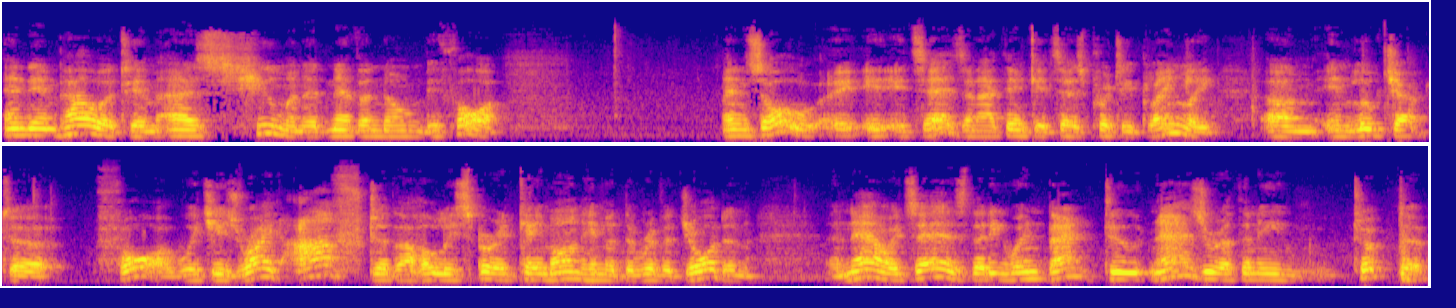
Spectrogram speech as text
and empowered him as human had never known before. And so it, it says, and I think it says pretty plainly um, in Luke chapter 4, which is right after the Holy Spirit came on him at the River Jordan. And now it says that he went back to Nazareth and he took the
